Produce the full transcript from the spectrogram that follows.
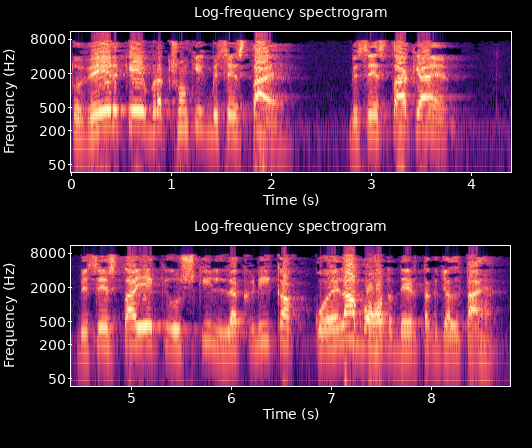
तो वेर के वृक्षों की विशेषता है। विशेषता क्या है? विशेषता ये कि उसकी लकड़ी का कोयला बहुत देर तक जलता है।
